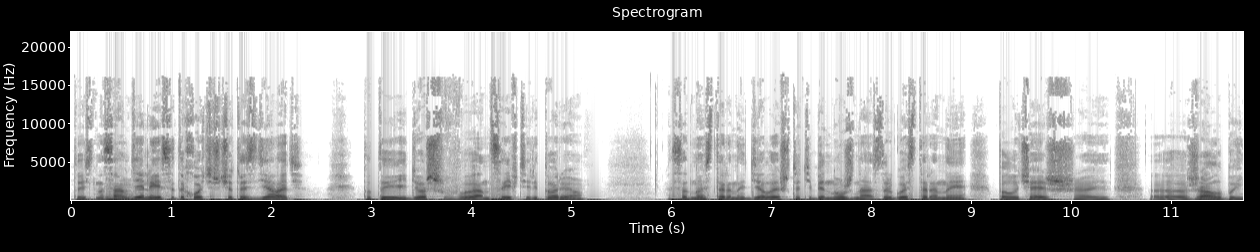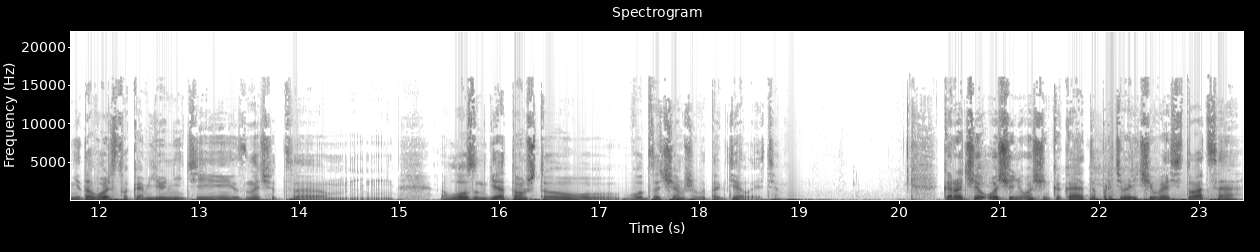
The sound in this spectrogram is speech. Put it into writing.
То есть, на mm-hmm. самом деле, если ты хочешь что-то сделать, то ты идешь в ансейф территорию, с одной стороны делаешь, что тебе нужно, а с другой стороны получаешь э, э, жалобы и недовольство комьюнити, и, значит, э, лозунги о том, что вот зачем же вы так делаете. Короче, очень-очень какая-то противоречивая ситуация.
